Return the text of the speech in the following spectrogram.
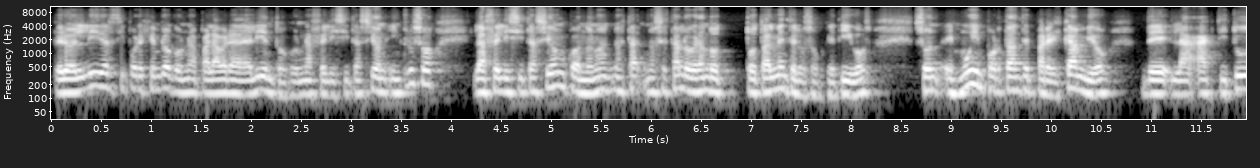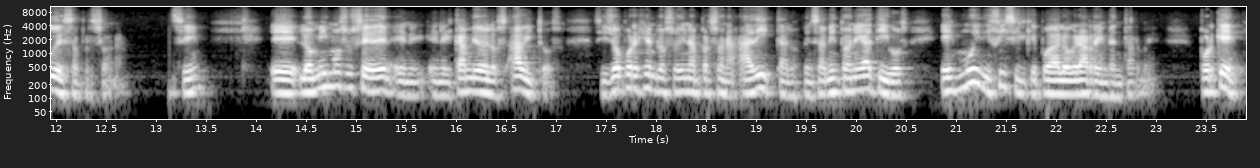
Pero el líder sí, por ejemplo, con una palabra de aliento, con una felicitación, incluso la felicitación cuando no, no, se están logrando totalmente los objetivos, son, es muy importante para el cambio de la actitud de esa persona, ¿sí? Eh, lo mismo sucede en el, en el cambio de los hábitos. Si yo, por ejemplo, soy una persona adicta a los pensamientos negativos, es muy difícil que pueda lograr reinventarme ¿Por qué?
